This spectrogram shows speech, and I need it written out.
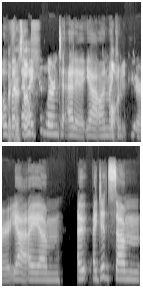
Oh, but kinda then I did learn to edit, yeah, on my Oh, computer. Yeah, I um I I did some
